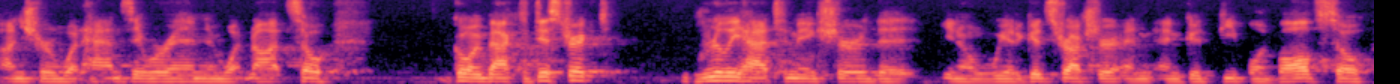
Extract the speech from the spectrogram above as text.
unsure what hands they were in and whatnot. So going back to district, really had to make sure that you know we had a good structure and and good people involved. So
